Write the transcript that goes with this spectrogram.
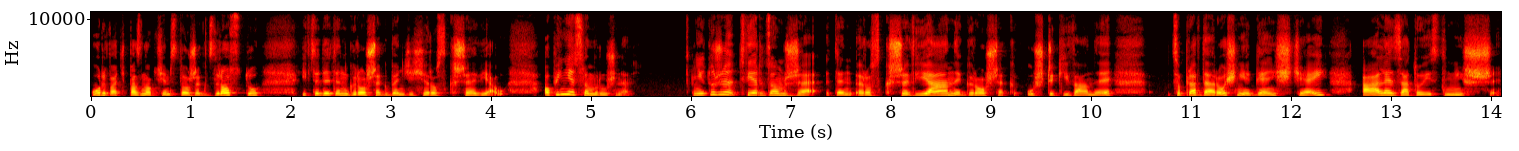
urwać paznokciem stożek wzrostu i wtedy ten groszek będzie się rozkrzewiał. Opinie są różne. Niektórzy twierdzą, że ten rozkrzewiany groszek uszczykiwany co prawda rośnie gęściej, ale za to jest niższy.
